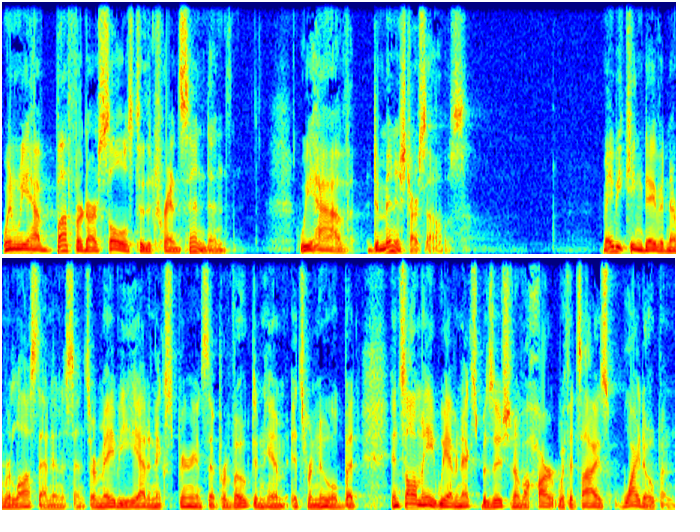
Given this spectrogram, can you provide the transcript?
When we have buffered our souls to the transcendent, we have diminished ourselves. Maybe King David never lost that innocence, or maybe he had an experience that provoked in him its renewal. But in Psalm 8, we have an exposition of a heart with its eyes wide open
